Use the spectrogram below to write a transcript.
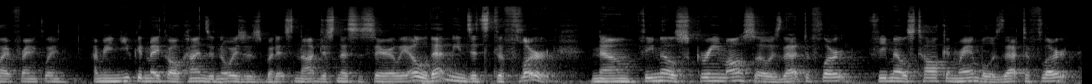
quite frankly. I mean, you can make all kinds of noises, but it's not just necessarily, oh, that means it's to flirt. No, females scream also. Is that to flirt? Females talk and ramble. Is that to flirt?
